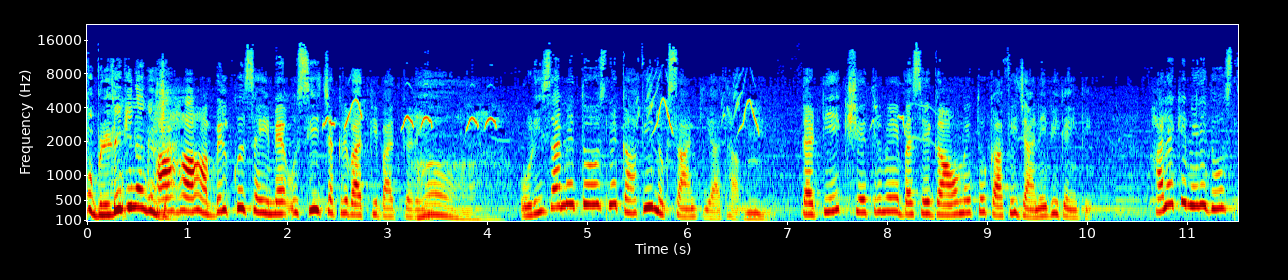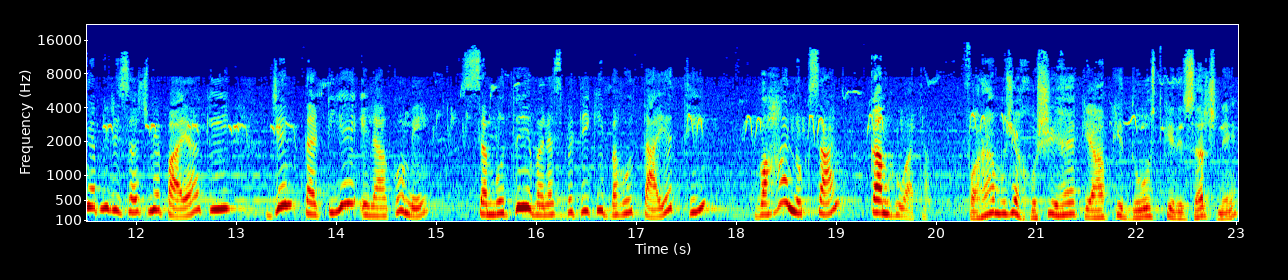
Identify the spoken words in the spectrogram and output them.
वो बिल्डिंग ही ना गिर हाँ जाए। हाँ हाँ बिल्कुल सही मैं उसी चक्रवात की बात कर रही हूँ। हाँ। उड़ीसा में तो उसने काफ़ी नुकसान किया था। तटीय क्षेत्र में बसे गाँव में तो काफ़ी जाने भी गई थी। हालाँकि मेरे दोस्त ने अपनी रिसर्च में पाया कि जिन तटीय इलाकों में समुद्री वनस्पति की बहुत तायत थी वहाँ नुकसान कम हुआ था। फरहा मुझे खुशी है कि आपकी दोस्त की रिसर्च ने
